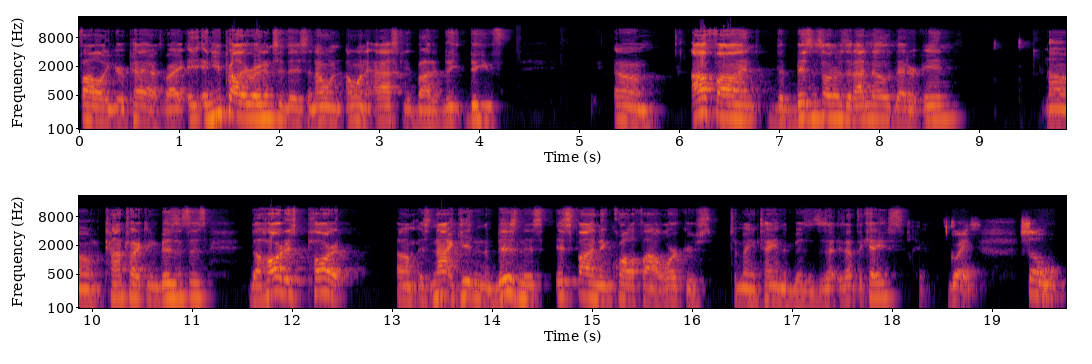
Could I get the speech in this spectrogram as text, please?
follow your path, right? And, and you probably run into this, and I want I want to ask you about it. Do, do you? Um, I find the business owners that I know that are in um, contracting businesses, the hardest part um, is not getting the business; it's finding qualified workers to maintain the business. Is that, is that the case? Great. So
